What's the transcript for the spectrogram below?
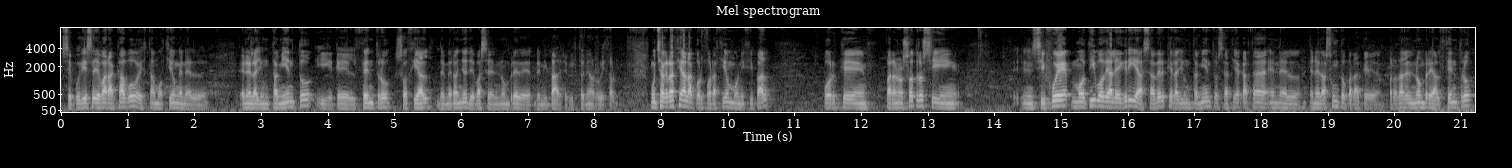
se pudiese llevar a cabo esta moción en el, en el ayuntamiento y que el centro social de Meroño llevase el nombre de, mi padre, Victoriano Ruizol. Muchas gracias a la corporación municipal porque para nosotros si si fue motivo de alegría saber que el ayuntamiento se hacía carta en el, en el asunto para, que, para dar el nombre al centro,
